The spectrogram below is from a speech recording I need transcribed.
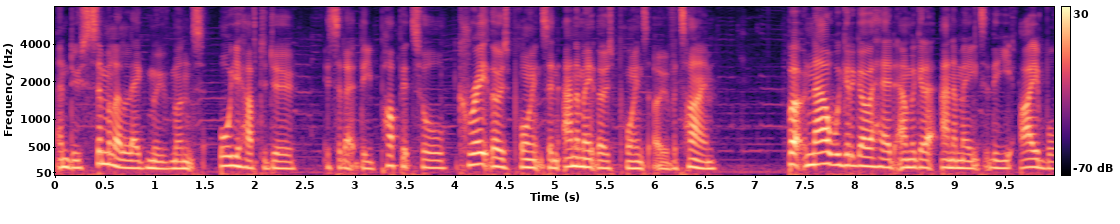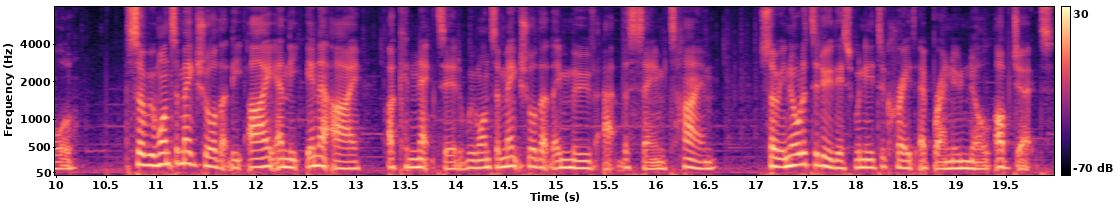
and do similar leg movements. All you have to do is select the puppet tool, create those points and animate those points over time. But now we're going to go ahead and we're going to animate the eyeball. So we want to make sure that the eye and the inner eye are connected, we want to make sure that they move at the same time. So in order to do this, we need to create a brand new null object.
